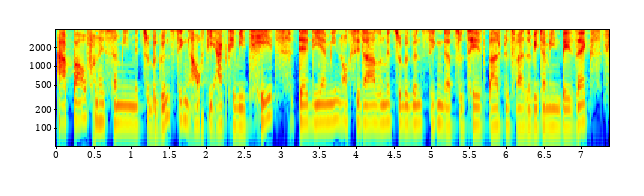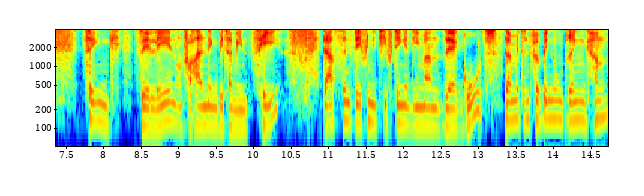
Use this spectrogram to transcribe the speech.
Abbau von Histamin mit zu begünstigen, auch die Aktivität der Diaminoxidase mit zu begünstigen. Dazu zählt beispielsweise Vitamin B6, Zink, Selen und vor allen Dingen Vitamin C. Das sind definitiv Dinge, die man sehr gut damit in Verbindung bringen kann.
